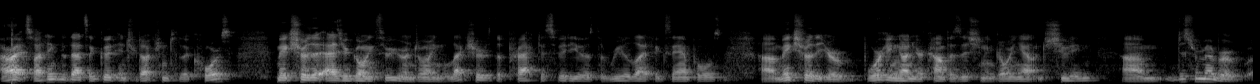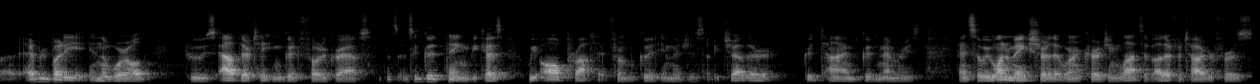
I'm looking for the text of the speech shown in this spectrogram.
Alright, so I think that that's a good introduction to the course. Make sure that as you're going through, you're enjoying the lectures, the practice videos, the real-life examples. Uh, make sure that you're working on your composition and going out and shooting. Um, just remember, uh, everybody in the world who's out there taking good photographs, it's, it's a good thing because we all profit from good images of each other, good times, good memories. And so we want to make sure that we're encouraging lots of other photographers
